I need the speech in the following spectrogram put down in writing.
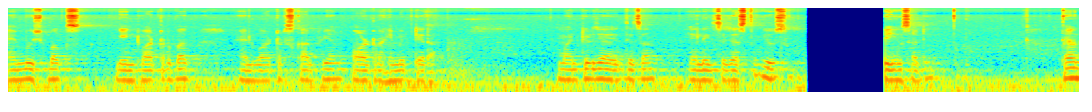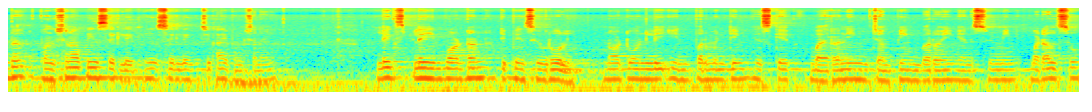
ambush bugs giant water bug and water scorpion order Hemiptera mantid जे आहे त्याचा या लेगचा जास्त यूज प्लेईंगसाठी त्यानंतर function of insect leg insect लेगचे काय फंक्शन आहे? Legs play important defensive role not only in permitting escape by running jumping, burrowing and swimming but also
